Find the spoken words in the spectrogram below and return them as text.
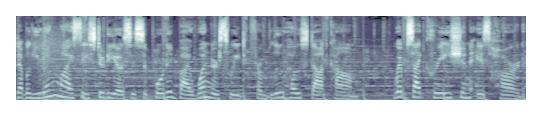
WNYC Studios is supported by Wondersuite from Bluehost.com. Website creation is hard,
